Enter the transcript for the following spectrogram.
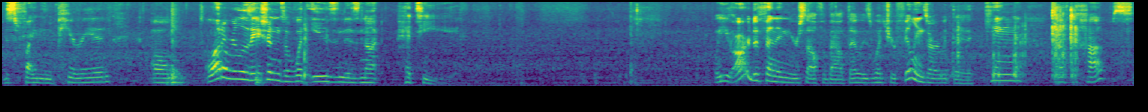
just fighting period. Um, a lot of realizations of what is and is not petty. What you are defending yourself about, though, is what your feelings are with the King of Cups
